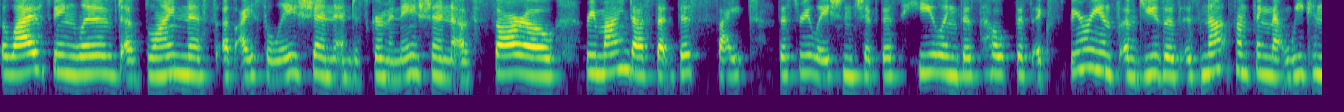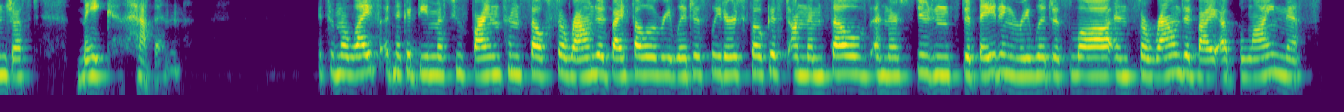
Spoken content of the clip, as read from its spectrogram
The lives being lived of blindness, of isolation and discrimination, of sorrow remind us that this sight, this relationship, this healing, this hope, this experience of Jesus is not something that we can just make happen. It's in the life of Nicodemus who finds himself surrounded by fellow religious leaders focused on themselves and their students, debating religious law, and surrounded by a blindness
